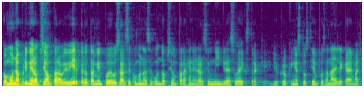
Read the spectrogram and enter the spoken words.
como una primera opción para vivir, pero también puede usarse como una segunda opción para generarse un ingreso extra que yo creo que en estos tiempos a nadie le cae mal.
